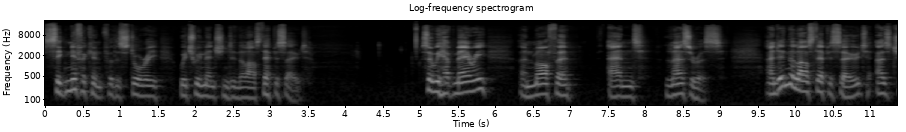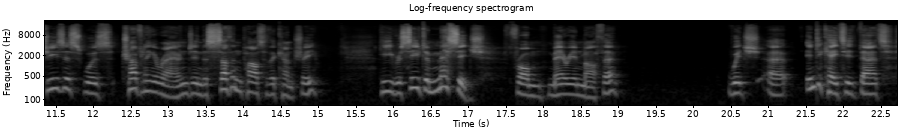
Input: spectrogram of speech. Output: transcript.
significant for the story which we mentioned in the last episode. So we have Mary and Martha and Lazarus. And in the last episode, as Jesus was traveling around in the southern part of the country, he received a message from Mary and Martha, which uh, indicated that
